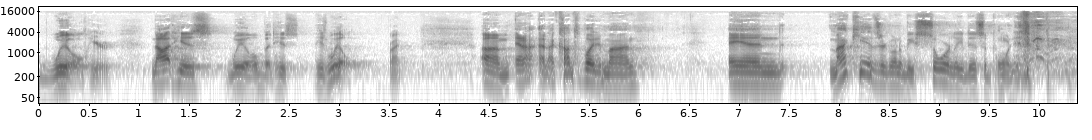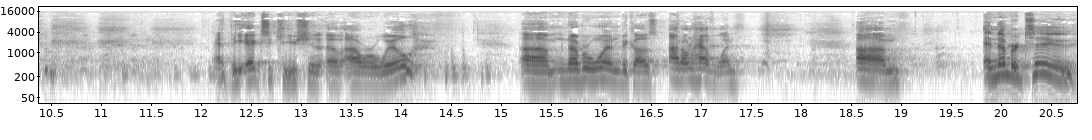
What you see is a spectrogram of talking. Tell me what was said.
will here. Not his will, but his, his will, right? Um, and, I, and I contemplated mine, and my kids are going to be sorely disappointed at the execution of our will. Um, number one, because I don't have one. Um, and number two,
